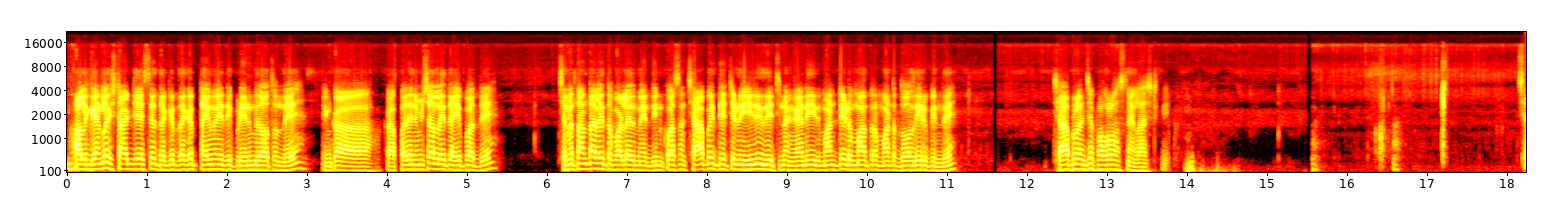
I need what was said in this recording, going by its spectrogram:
నాలుగు గంటలకు స్టార్ట్ చేస్తే దగ్గర దగ్గర టైం అయితే ఇప్పుడు ఎనిమిది అవుతుంది. ఇంకా ఒక పది నిమిషాలు అయితే అయిపోద్ది. చిన్న తంటాలు అయితే పడలేదు. మేము దీనికోసం చేప అయితే తెచ్చిన ఈజీగా తెచ్చినాం కానీ ఇది మంట ఇయడం మాత్రం మంట దోల తీరిపింది. చేపలోంచే పొగలు వస్తున్నాయి లాస్ట్కి. ఛ.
